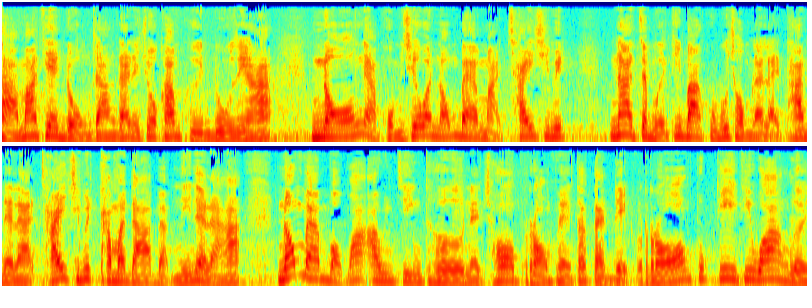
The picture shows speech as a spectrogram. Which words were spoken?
สามารถที่จะโด่งดังได้ในช่วงค่ำคืนดูสิฮะน้องเนี่ยผมเชื่อว่าน้องแบมอะใช้ชีวิตน่าจะเหมือนที่บ้านคุณผู้ชมหลาย ๆ ท่านเนี่ยแหละใช้ชีวิตธรรมดาแบบนี้เนี่ยแหละฮะน้องแบมบอกว่าเอาจริง ๆ เธอเนี่ยชอบร้องเพลงตั้งแต่เด็กร้องทุกที่ที่ว่างเลย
